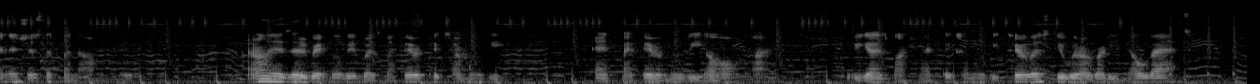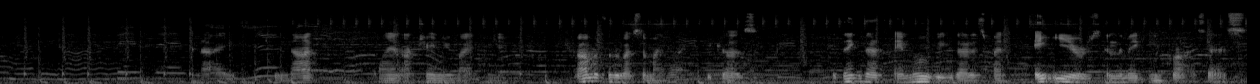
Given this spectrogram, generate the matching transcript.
And it's just a phenomenal movie. Not only is it a great movie, but it's my favorite Pixar movie, and it's my favorite movie of all time. If you guys watch my Pixar movie tier list, you would already know that. And I do not plan on changing my opinion, probably for the rest of my life, because to think that a movie that has spent 8 years in the making process,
